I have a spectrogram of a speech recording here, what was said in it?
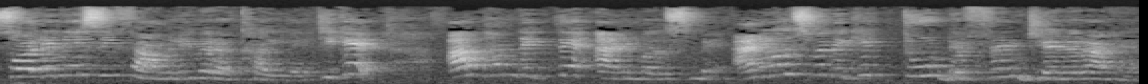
सोलेनेसी फैमिली में रखा गया है, ठीक है? अब हम देखते हैं एनिमल्स में। एनिमल्स में देखिए टू डिफरेंट जेनरा है।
